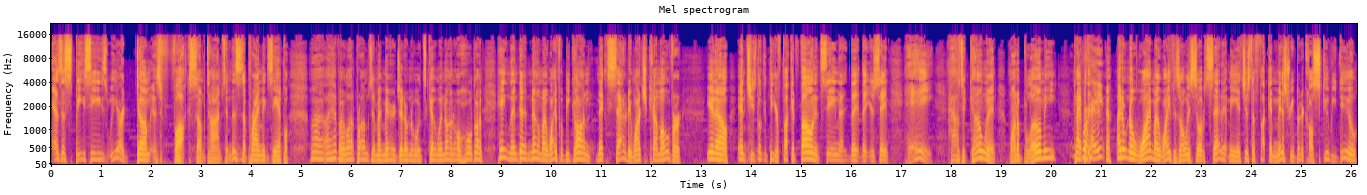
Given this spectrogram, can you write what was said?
as a species, we are dumb as fuck sometimes. And this is a prime example. Well, I have a lot of problems in my marriage. I don't know what's going on. Oh, hold on. Hey, Linda, no, my wife will be gone next Saturday. Why don't you come over? You know, and she's looking through your fucking phone and seeing that, that, that you're saying, hey, how's it going? Want to blow me? type of Right. thing. I don't know why my wife is always so upset at me. It's just a fucking mystery. Better call Scooby Doo.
